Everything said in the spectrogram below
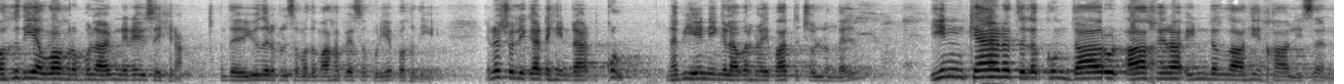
பகுதியை அல்லாஹ் ரபுல் ஆலமீன் நிறைவு செய்கிறான். அந்த யூதர்கள் சம்மந்தமாக பேசக்கூடிய பகுதியை. என்ன சொல்லி காட்டுகின்றான்? குல் நபியே நீங்கள் அவர்களை பார்த்து சொல்லுங்கள். இன் கேனத்துலக்கும் தாருல் ஆஹிரா இன்டல்லாஹி ஹாலிசன்.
